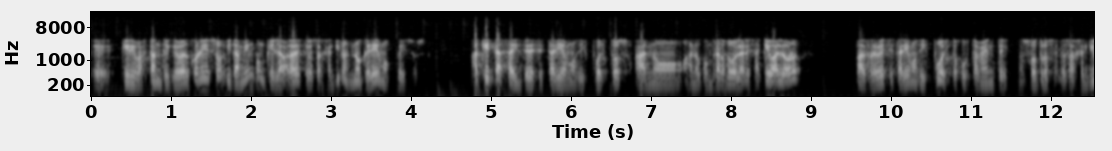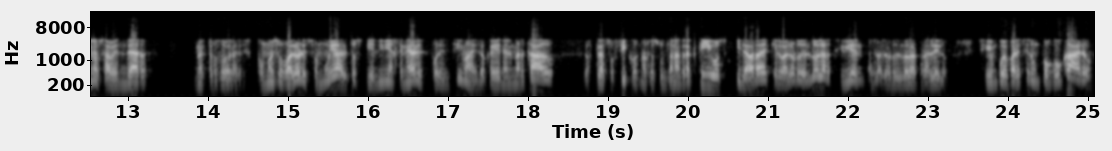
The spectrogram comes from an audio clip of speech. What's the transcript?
eh, tiene bastante que ver con eso y también con que la verdad es que los argentinos no queremos pesos. ¿A qué tasa de interés estaríamos dispuestos a no, a no comprar dólares? ¿A qué valor, al revés, estaríamos dispuestos justamente nosotros, los argentinos, a vender nuestros dólares? Como esos valores son muy altos y en líneas generales por encima de lo que hay en el mercado, los plazos fijos nos resultan atractivos y la verdad es que el valor del dólar, si bien el valor del dólar paralelo, si bien puede parecer un poco caro,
